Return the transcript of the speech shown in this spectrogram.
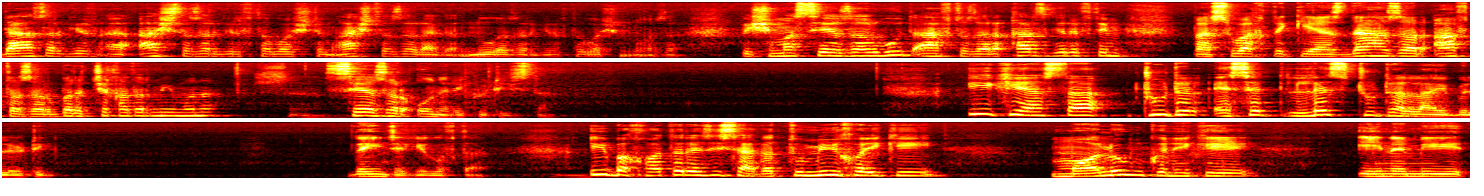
ده هزار گرفت هشت هزار گرفته باشیم هشت هزار اگر نو هزار گرفته باشیم نو هزار. پیش ما سه هزار بود هفت هزار قرض گرفتیم. پس وقتی که از ده هزار هفت هزار بره چقدر میمونه؟ سه. هزار owner equity است. ای کی هست total asset less total liability در اینجا که گفته. ای به خاطر ازیست اگر تو می‌خوای که معلوم کنی که اینمی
